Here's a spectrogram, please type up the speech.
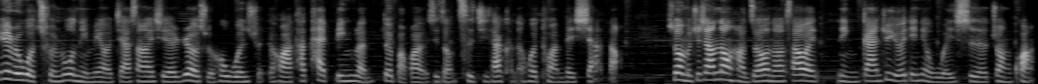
因为如果纯露你没有加上一些热水或温水的话，它太冰冷，对宝宝也是一种刺激，它可能会突然被吓到。所以我们就这样弄好之后呢，稍微拧干，就有一点点微湿的状况，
